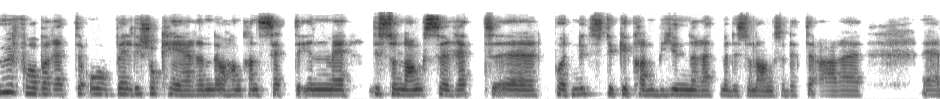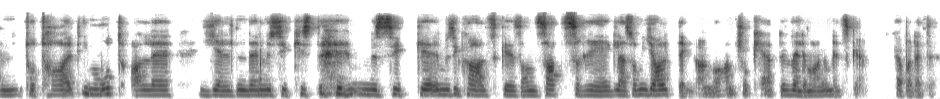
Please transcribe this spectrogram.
uforberedte og veldig sjokkerende. Og han kan sette inn med dissonanse rett eh, på et nytt stykke, kan begynne rett med dissonanse. Dette er eh, totalt imot alle gjeldende musik, musik, musikalske sånn, satsregler som gjaldt den gang, og han sjokkerte veldig mange mennesker. Hør på dette.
